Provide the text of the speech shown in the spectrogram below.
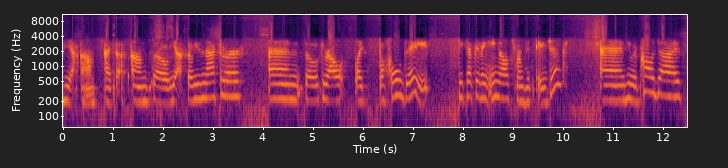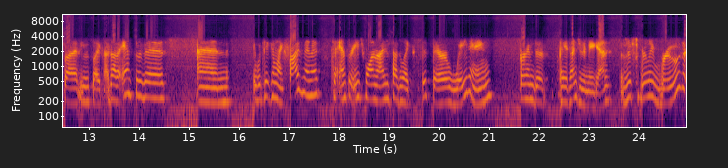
Yeah, um, hi Seth. Um, so yeah, so he's an actor, and so throughout like the whole date, he kept getting emails from his agent, and he would apologize, but he was like, "I gotta answer this," and it would take him like five minutes to answer each one, and I just had to like sit there waiting for him to pay attention to me again. It was just really rude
